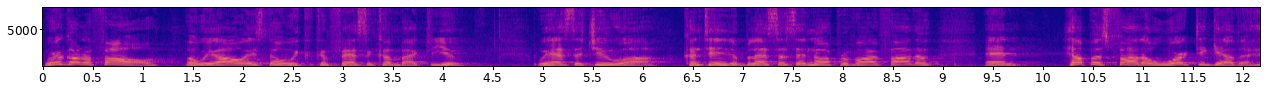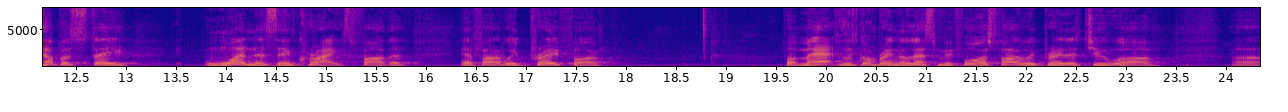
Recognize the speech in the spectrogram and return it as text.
We're going to fall, but we always know we can confess and come back to you. We ask that you uh, continue to bless us at North Brevard, Father, and help us, Father, work together. Help us stay oneness in Christ, Father. And Father, we pray for for Matt, who's going to bring the lesson before us, Father. We pray that you uh, uh,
